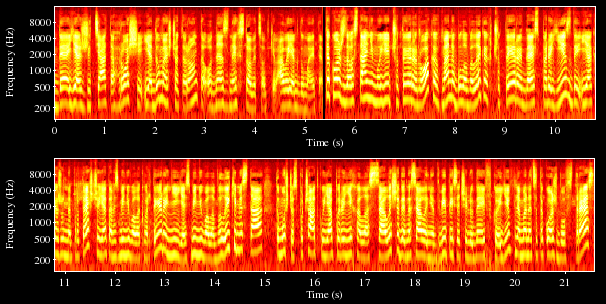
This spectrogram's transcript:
де є життя та гроші. І я думаю, що Торонто одне з них 100%. А ви як думаєте? Також за останні мої 4 роки в мене було великих 4 десь переїзди. І я кажу не про те, що я там змінювала квартири. Ні, я змінювала великі міста, тому що спочатку я переїхала з селища, де населення 2000 людей в Київ. Для мене це також був стрес.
